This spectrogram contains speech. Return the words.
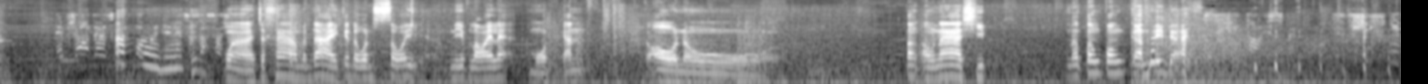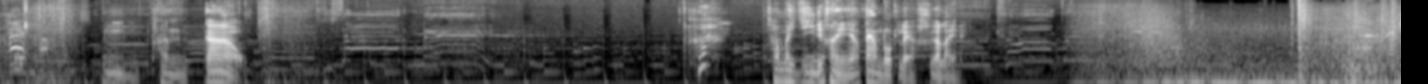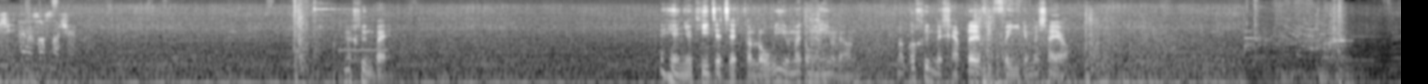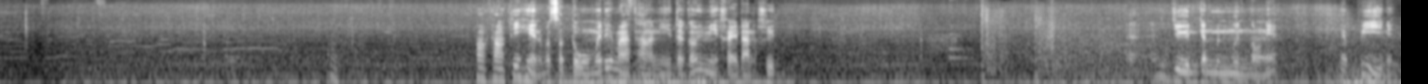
กว่าจะฆ่ามันได้ก็โดนโซยเรียบร้อยแล้ว หมดกันโอ้โนต้องเอาหน้าชิดเราต้องป้องกันให้ได้พันเก้า ทำไมยิงได้ขนาดนี้ยังแต้มลดเลยอะคืออะไรเนี่ยไม่ขึ้นไป ไม่เห็นอยู่ทีเจ็ดเจ็ดกับโลวี่มันไม่ตรงนี้อยู่แล้วเราก็ขึ้นไปแคปได้ฟรีเนี่ยไม่ใช่หรอทั้งที่เห็นว่าศัตรูไม่ได้มาทางนี้ แต่ก็ไม่มีใครดันขึ้นเอ๊ ยืนกันมึนๆตรงนี้แฮปปี้เนี่ย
